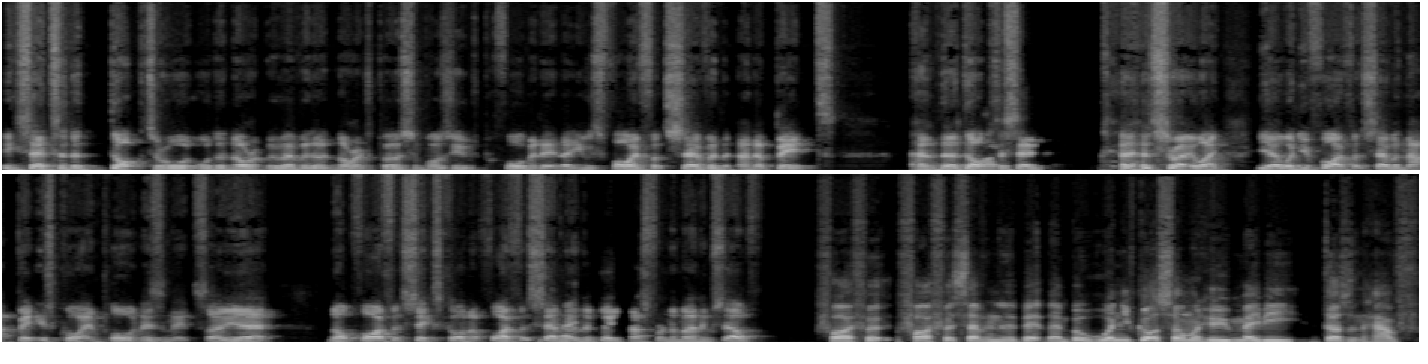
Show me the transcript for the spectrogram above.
he said to the doctor or, or the Norwich, whoever the Norwich person was who was performing it that he was five foot seven and a bit, and the doctor right. said straight away, "Yeah, when you're five foot seven, that bit is quite important, isn't it?" So yeah, not five foot six, Connor. Five foot seven okay. and a bit. That's from the man himself five foot five foot seven and a bit then. But when you've got someone who maybe doesn't have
